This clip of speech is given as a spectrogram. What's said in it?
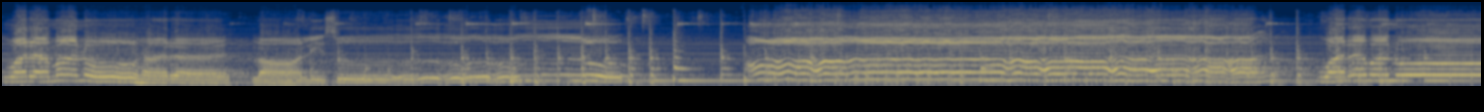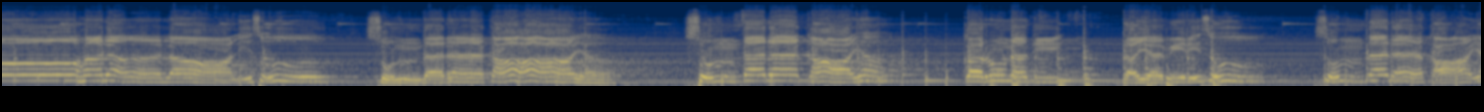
ಅಯ್ಯೋ ವರ ಮನೋಹರ ಲಾಲಿಸು. ಆ ವರ ಮನೋಹರ ಲಾಲಿಸು. ಸುಂದರ ಕಾಯ ಸುಂದರ ಕಾಯ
